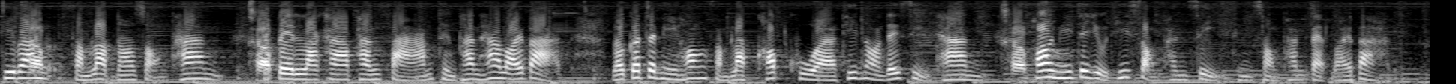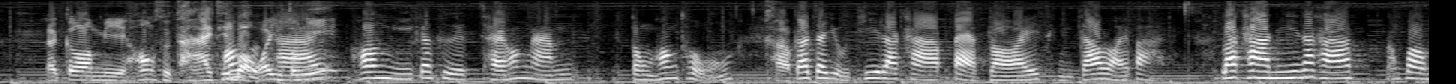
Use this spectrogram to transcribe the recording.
ที่บ้าคนรับสำหรับนอนสองท่านครับจะเป็นราคา1 3 0 0ถึง1,500บาท แล้วก็จะมีห้องสำหรับครอบครัวที่นอนได้ 4 ท่าน ครับ ห้องนี้จะอยู่ที่ 2,400ถึง2,800 บาทแล้วก็มีห้องสุดท้ายที่บอกว่าอยู่ตรงนี้ห้สุดท้ายห้องนี้ก็คือใช้ห้องน้ำตรงห้องโถง ครับ ก็จะอยู่ที่ราคา 800ถึง900 บาท ราคานี้นะคะน้องปอม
